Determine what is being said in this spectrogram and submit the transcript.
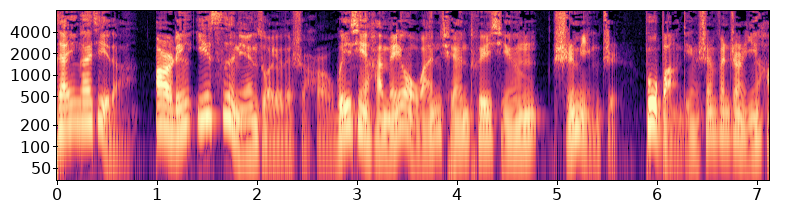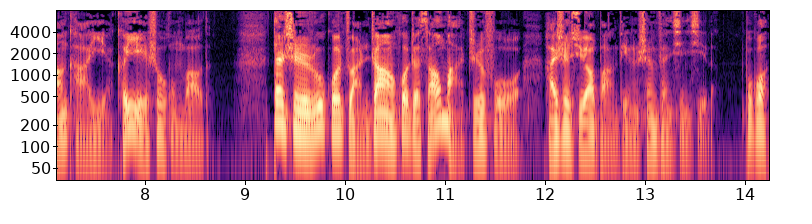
家应该记得，二零一四年左右的时候，微信还没有完全推行实名制，不绑定身份证、银行卡也可以收红包的。但是如果转账或者扫码支付，还是需要绑定身份信息的。不过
